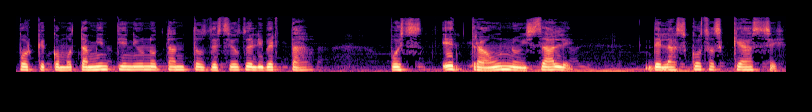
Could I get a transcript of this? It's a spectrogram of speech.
porque como también tiene uno tantos deseos de libertad, pues entra uno y sale de las cosas que hace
